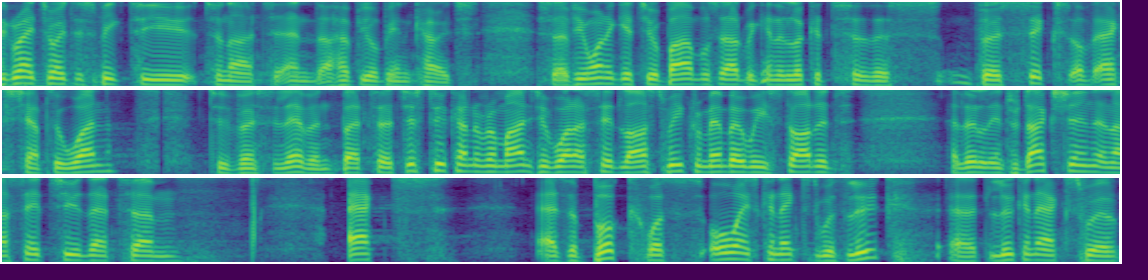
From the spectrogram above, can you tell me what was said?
a great joy to speak to you tonight, and I hope you'll be encouraged. So, if you want to get your Bibles out, we're going to look at this verse 6 of Acts chapter 1 to verse 11. But uh, just to kind of remind you of what I said last week, remember we started a little introduction, and I said to you that um, Acts as a book was always connected with Luke. Uh, Luke and Acts were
